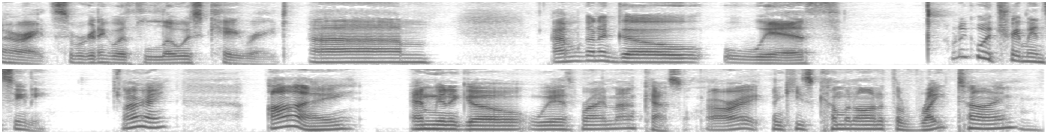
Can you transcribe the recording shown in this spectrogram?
All right. So we're going to go with lowest K rate. Um, I'm going to go with, I'm going to go with Trey Mancini. All right, I am going to go with Ryan Mountcastle. All right. I think he's coming on at the right time,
